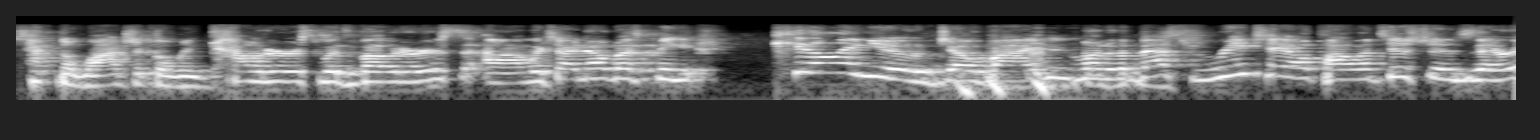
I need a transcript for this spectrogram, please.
technological encounters with voters, which I know must be killing you, Joe Biden, one of the best retail politicians there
